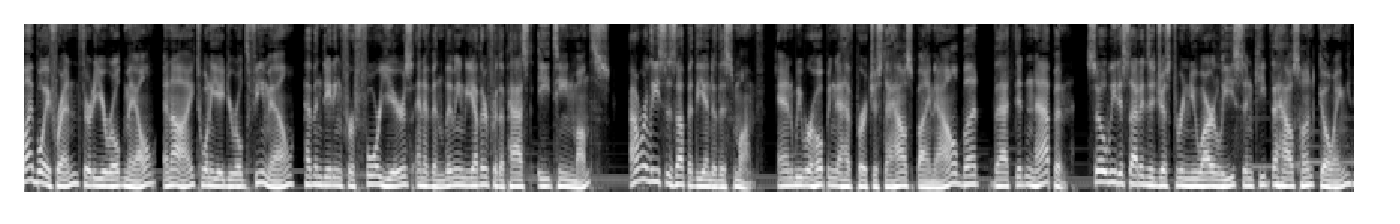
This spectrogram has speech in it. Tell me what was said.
my boyfriend, 30 year old male, and I, 28 year old female, have been dating for four years and have been living together for the past 18 months. Our lease is up at the end of this month, and we were hoping to have purchased a house by now, but that didn't happen. So we decided to just renew our lease and keep the house hunt going,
